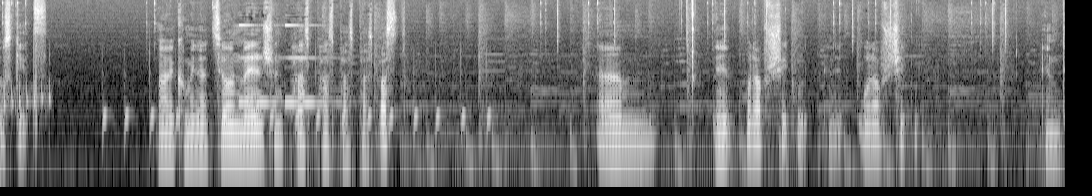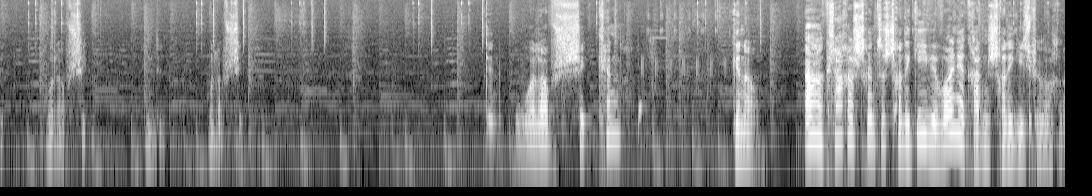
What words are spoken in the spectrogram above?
Los geht's. Neue Kombination, Menschen, passt, passt, passt, passt, passt. Ähm, in den Urlaub schicken, in den Urlaub schicken, in den Urlaub schicken, in den Urlaub schicken. Den Urlaub schicken. Genau. Ah, klarer Streng zur Strategie. Wir wollen ja gerade ein Strategiespiel machen.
